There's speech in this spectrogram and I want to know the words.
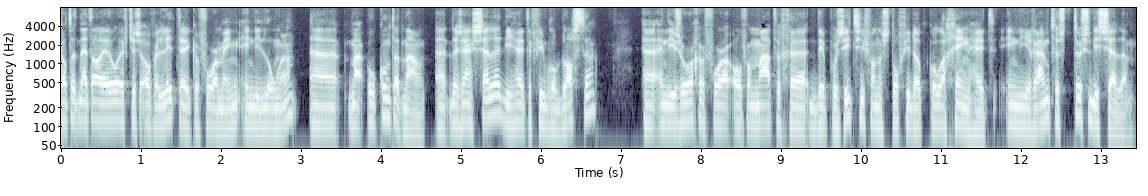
had het net al heel eventjes over littekenvorming in die longen. Uh, maar hoe komt dat nou? Uh, er zijn cellen die heten fibroblasten. Uh, en die zorgen voor overmatige depositie van een stofje dat collageen heet in die ruimtes tussen die cellen.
